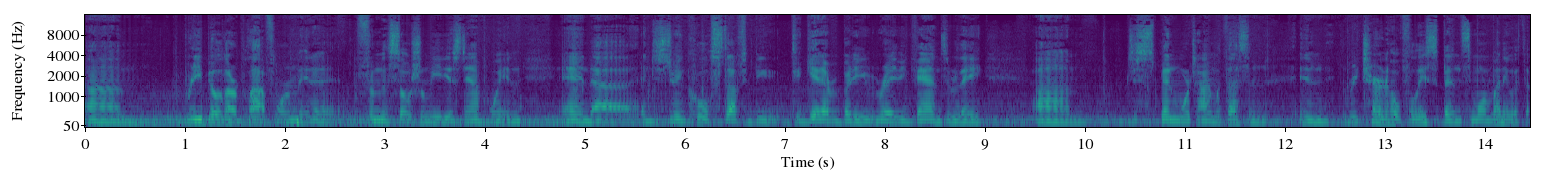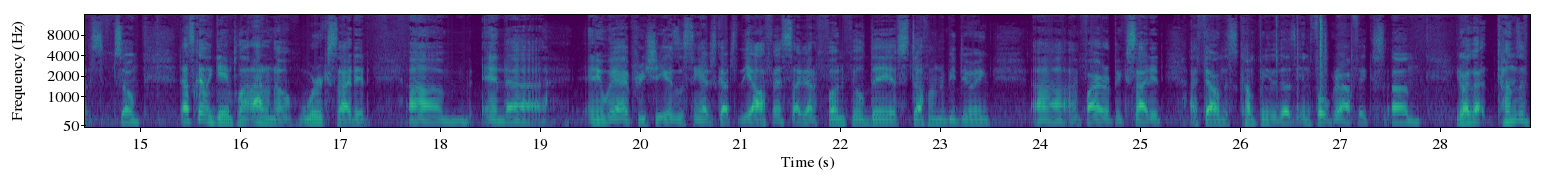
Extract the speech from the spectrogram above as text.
um, rebuild our platform in a, from the social media standpoint and and uh, and just doing cool stuff to be to get everybody raving fans where they um, just spend more time with us and in return hopefully spend some more money with us. So that's kind of the game plan. I don't know. We're excited. Um, and uh, anyway i appreciate you guys listening. I just got to the office. I got a fun filled day of stuff i'm going to be doing. Uh, i'm fired up excited. I found this company that does infographics. Um, you know i got tons of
